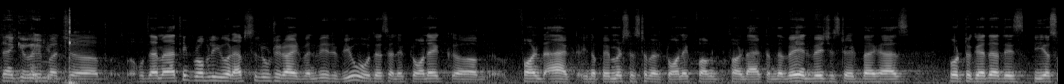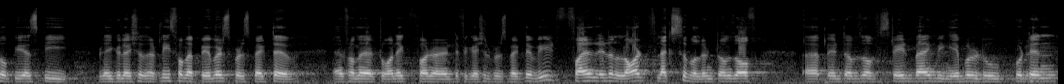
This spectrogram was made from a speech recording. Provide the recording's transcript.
Thank you very Thank much, uh, I think probably you are absolutely right. When we review this Electronic um, Fund Act, you know, Payment System Electronic Fund, Fund Act, and the way in which State Bank has put together this PSO, PSP regulations, at least from a payments perspective and from an electronic fund identification perspective, we find it a lot flexible in terms of uh, in terms of state bank being able to put in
